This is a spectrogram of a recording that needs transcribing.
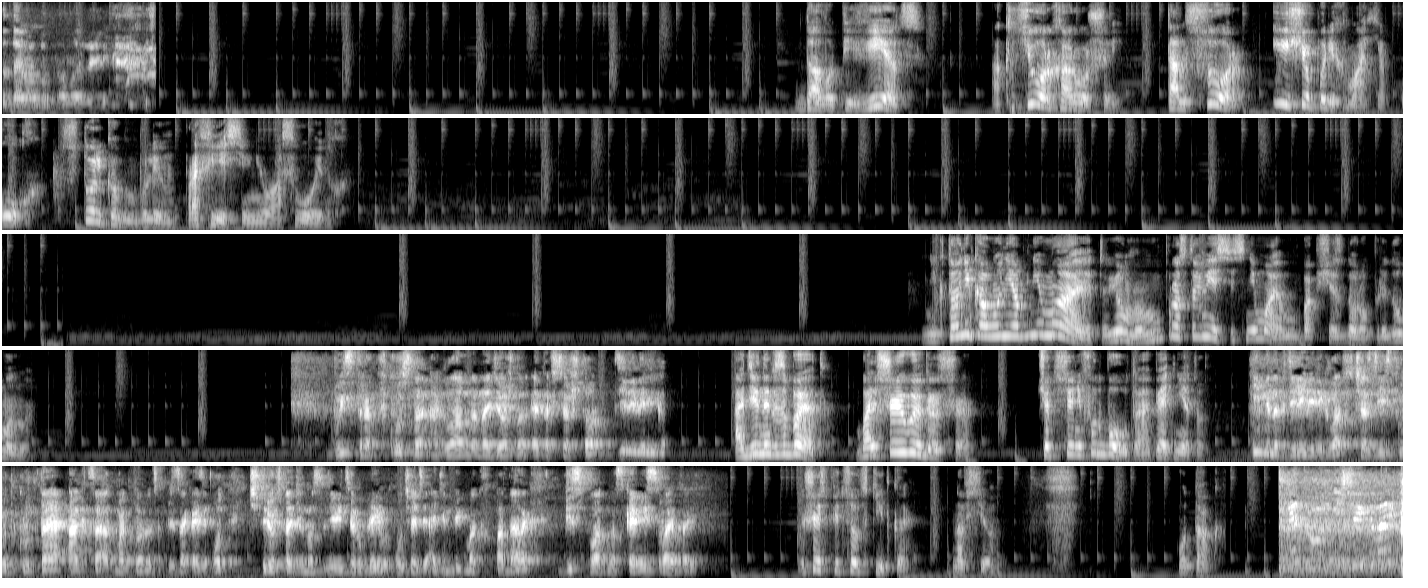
дорогу проложили. Дава певец, актер хороший, танцор и еще парикмахер. Ох, столько, блин, профессий у него освоенных. Никто никого не обнимает. Ё мы просто вместе снимаем. Вообще здорово придумано. Быстро, вкусно, а главное надежно. Это все что? Delivery Club. 1xbet. Большие выигрыши. Что-то сегодня футбол-то опять нету. Именно в Delivery Club сейчас действует крутая акция от Макдональдса. При заказе от 499 рублей вы получаете один Биг Мак в подарок бесплатно, скорее свайпай. И 6500 скидка на все. Вот так. Это он еще и говорит.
